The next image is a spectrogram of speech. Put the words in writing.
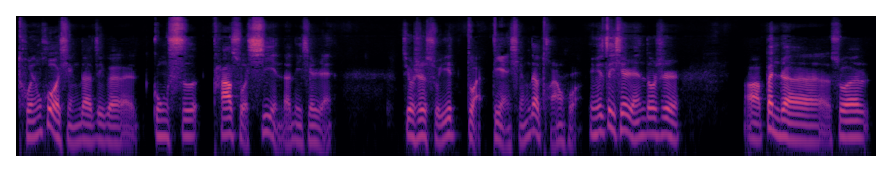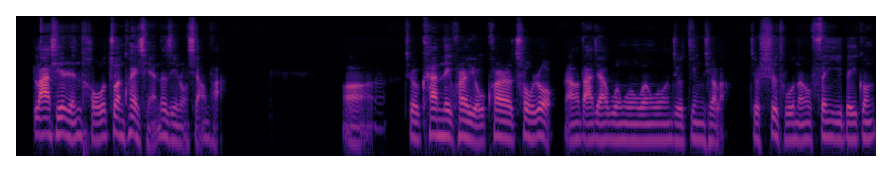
囤货型的这个公司，它所吸引的那些人，就是属于短典型的团伙，因为这些人都是啊奔着说拉些人头赚快钱的这种想法啊。就看那块有块臭肉，然后大家嗡嗡嗡嗡就盯去了，就试图能分一杯羹，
